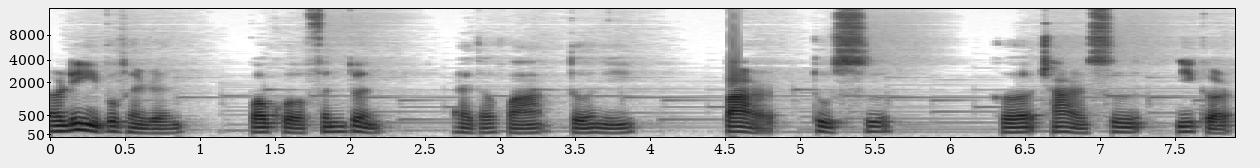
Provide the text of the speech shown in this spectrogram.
而另一部分人，包括芬顿、爱德华·德尼、巴尔杜斯和查尔斯·尼格尔，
